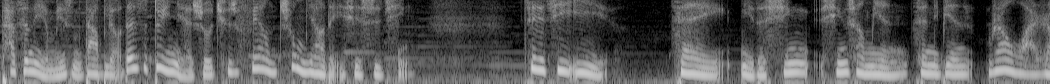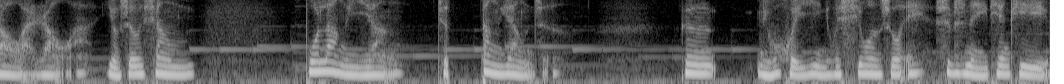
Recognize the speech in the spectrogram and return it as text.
它真的也没什么大不了，但是对于你来说却是非常重要的一些事情。这个记忆，在你的心心上面，在那边绕啊绕啊绕啊，有时候像波浪一样，就荡漾着。跟你会回忆，你会希望说，哎，是不是哪一天可以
